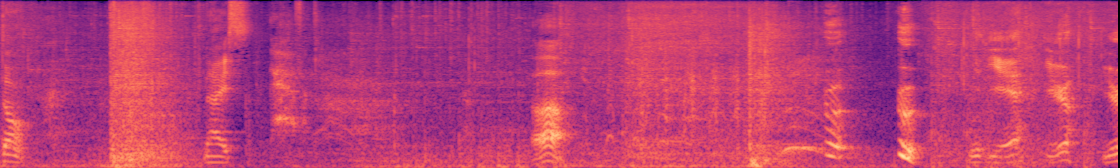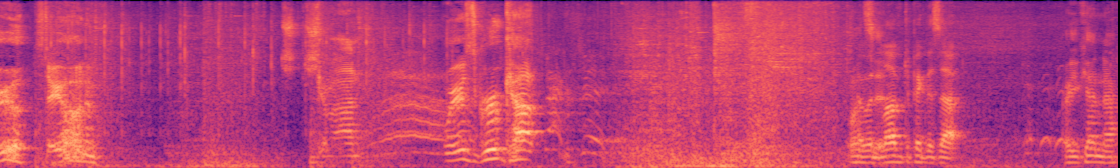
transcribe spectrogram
Don't. Nice. Oh, Yeah, yeah, yeah. Stay on him. Come on. Where's Groot Cop? I would it? love to pick this up. Oh, you can now.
